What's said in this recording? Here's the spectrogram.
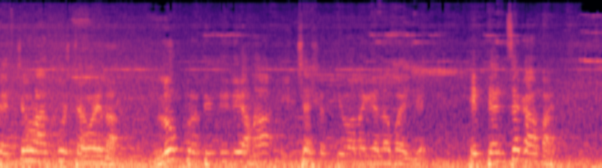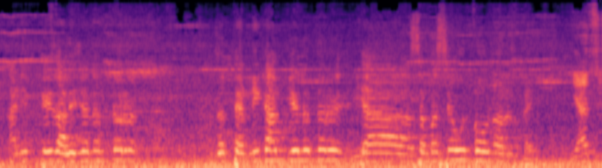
त्यांच्यावर अंकुश ठेवायला लोकप्रतिनिधी हा इच्छाशक्तीवाला गेला पाहिजे. हे त्यांचं काम आहे. आणि ते झाल्याच्यानंतर जर त्यांनी काम केलं तर ह्या समस्या उद्भवणारच नाही. याच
